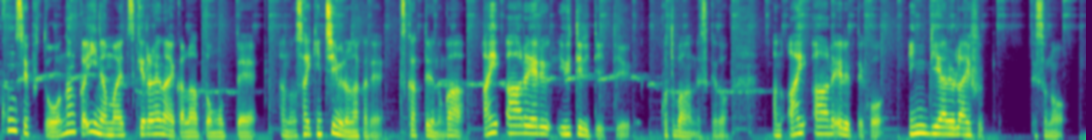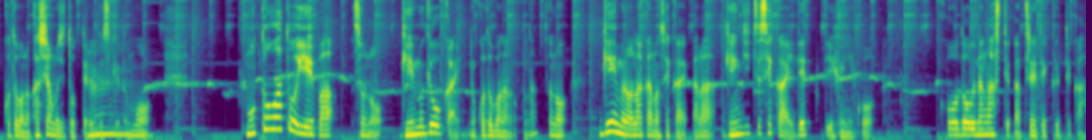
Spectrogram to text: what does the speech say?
コンセプトをなんかいい名前つけられないかなと思ってあの最近チームの中で使ってるのが IRL ユーティリティっていう言葉なんですけどあの IRL ってこうインディアルライフってその言葉の頭文字取ってるんですけども元はといえばそのゲーム業界の言葉なのかな？そのゲームの中の世界から現実世界でっていうふうにこう行動を促すっていうか連れていくっていうか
